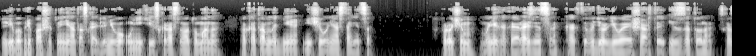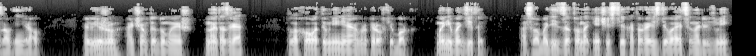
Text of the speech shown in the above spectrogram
либо припашет меня таскать для него уники из красного тумана, пока там на дне ничего не останется. Впрочем, мне какая разница, как ты выдергиваешь шарты из затона, сказал генерал. Вижу, о чем ты думаешь, но это зря. Плохого ты мнения о группировке Борг. Мы не бандиты. Освободить затон от нечисти, которая издевается над людьми,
